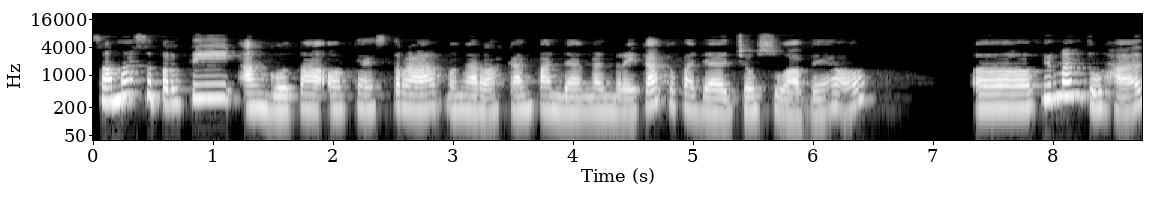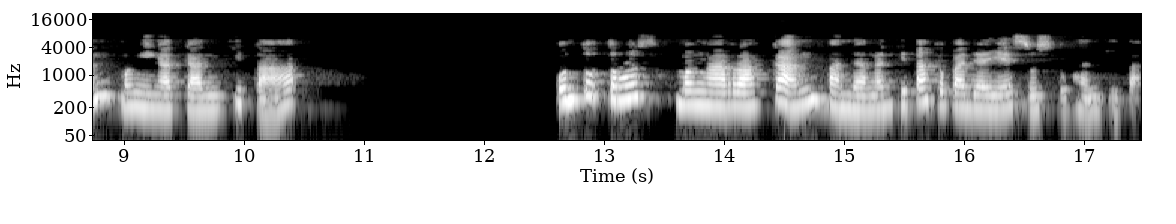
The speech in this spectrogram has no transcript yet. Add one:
Sama seperti anggota orkestra mengarahkan pandangan mereka kepada Joshua Bell, uh, firman Tuhan mengingatkan kita untuk terus mengarahkan pandangan kita kepada Yesus Tuhan kita.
